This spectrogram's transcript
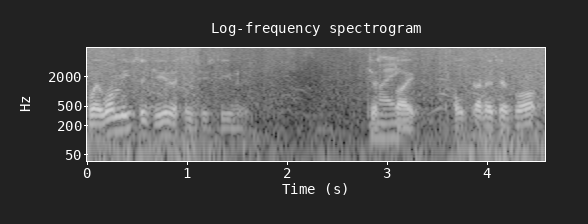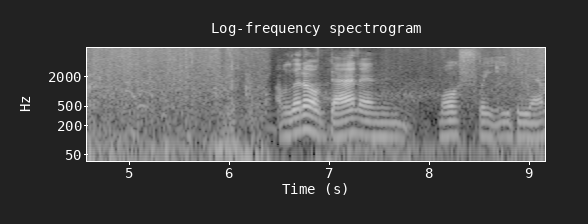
what music do you listen to, Steven? Just Like- like alternative rock? I'm a little of that and mostly EDM.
